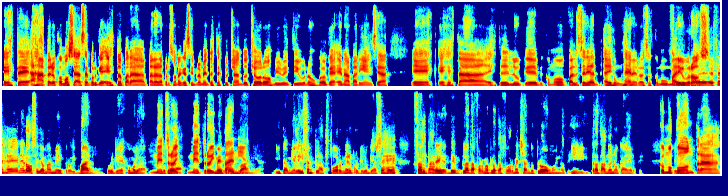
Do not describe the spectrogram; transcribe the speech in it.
Este, ajá, pero ¿cómo se hace? Porque esto para, para la persona que simplemente está escuchando Choro 2021 es un juego que en apariencia es, es esta, este look, eh, como, ¿cuál sería? Es un género, eso es como un Mario Bros. E, ese género se llama Metroidvania, porque es como la... Metroid, Metroidvania. Y también le dicen platformer porque lo que haces es saltar eh, de plataforma a plataforma echando plomo y, y tratando de no caerte. Como eh, contra...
